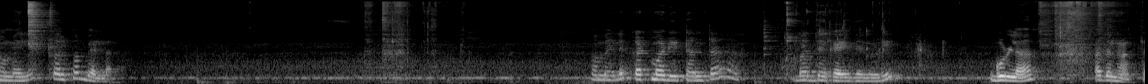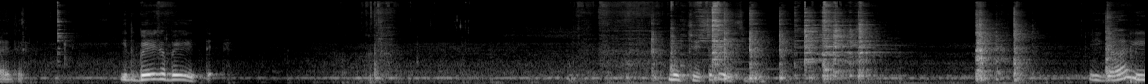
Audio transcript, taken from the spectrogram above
ಆಮೇಲೆ ಸ್ವಲ್ಪ ಬೆಲ್ಲ. ಆಮೇಲೆ ಕಟ್ ಮಾಡಿಟ್ಟಂಥ ಬದನೆಕಾಯಿ ಇದೆ ನೋಡಿ. ಗುಳ್ಳ ಅದನ್ನು ಹಾಕ್ತಾಯಿದ್ದೆ ಇದು ಬೇಗ ಬೇಯುತ್ತೆ. ಮುಚ್ಚಿಟ್ಟು ಬೇಯಿಸ್ಬೇಕು. ಈಗ ಈ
